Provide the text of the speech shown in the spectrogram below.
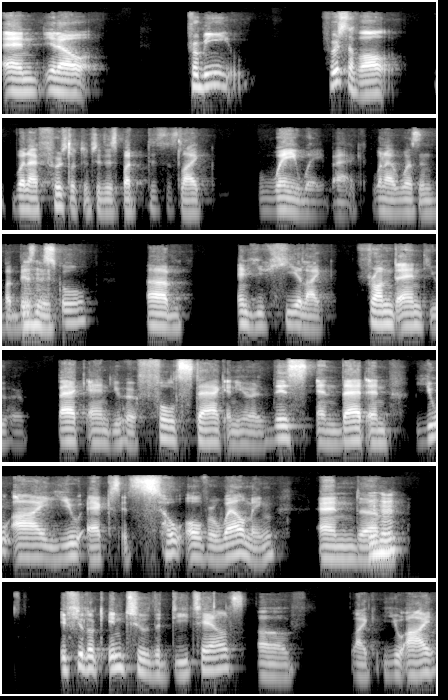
and you know for me first of all when i first looked into this but this is like way way back when i was in business mm-hmm. school um and you hear like front end, you hear back end, you hear full stack, and you hear this and that, and UI, UX. It's so overwhelming. And um, mm-hmm. if you look into the details of like UI,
